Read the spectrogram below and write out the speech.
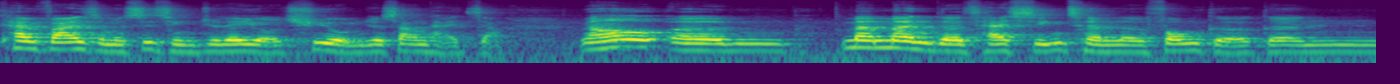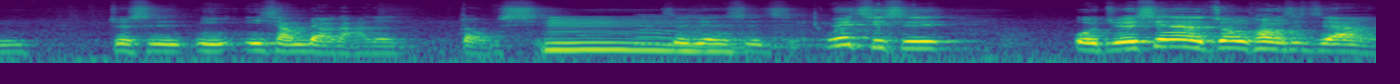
看发生什么事情觉得有趣，我们就上台讲，然后嗯，慢慢的才形成了风格跟就是你你想表达的东西。嗯，这件事情，因为其实我觉得现在的状况是这样，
